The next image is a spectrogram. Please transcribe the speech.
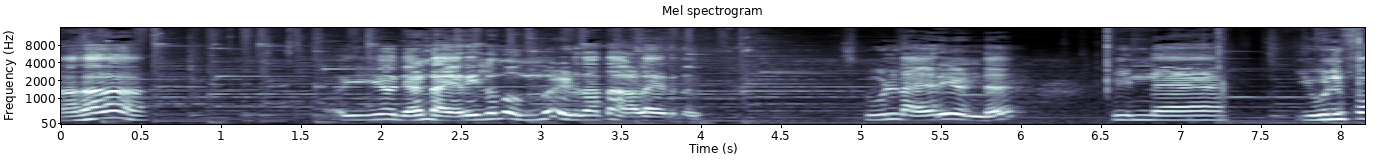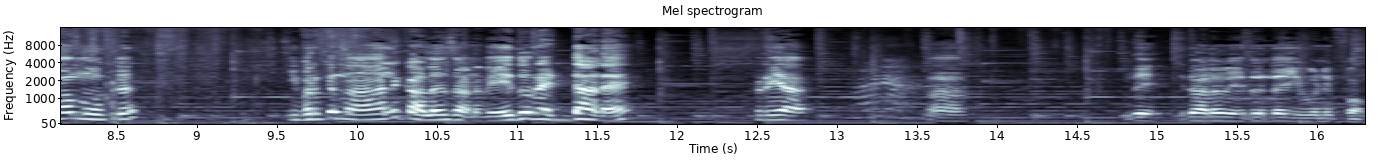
ആഹാ. അയ്യോ ഞാൻ ഡയറിയിലൊന്നും ഒന്നും എഴുതാത്ത ആളായിരുന്നു. സ്കൂൾ ഡയറി ഉണ്ട്. പിന്നെ യൂണിഫോം നോക്ക്. ഇവർക്ക് നാല് കളേഴ്സ് ആണ്. വേദു റെഡ് ആണ്. പ്രിയ ഇതാണ് വേദുവിന്റെ യൂണിഫോം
